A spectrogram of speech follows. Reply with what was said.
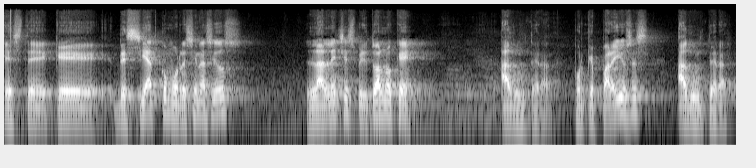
este, que desead como recién nacidos la leche espiritual, ¿no qué? Adulterada. Porque para ellos es adulterar.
